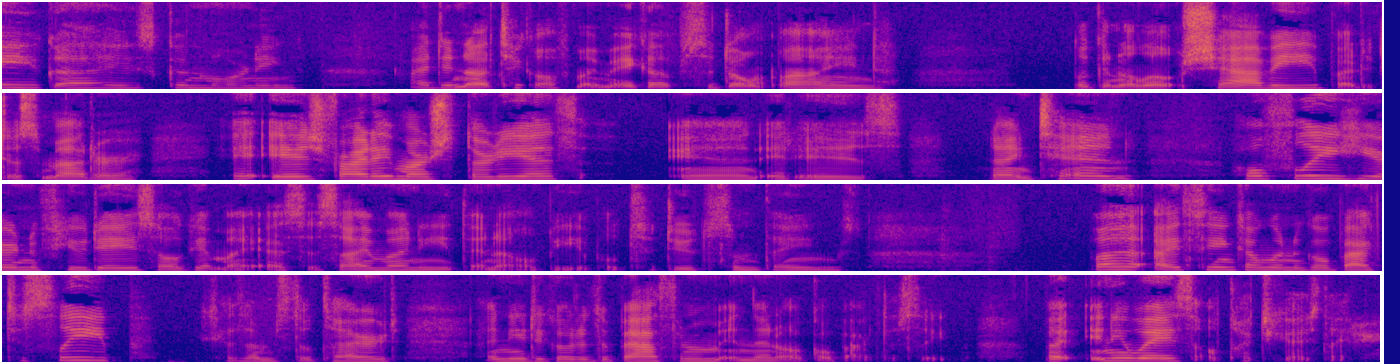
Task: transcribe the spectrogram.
Hey you guys, good morning. I did not take off my makeup, so don't mind looking a little shabby, but it doesn't matter. It is Friday, March 30th, and it is 9:10. Hopefully here in a few days I'll get my SSI money, then I'll be able to do some things. But I think I'm going to go back to sleep because I'm still tired. I need to go to the bathroom and then I'll go back to sleep. But anyways, I'll talk to you guys later.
